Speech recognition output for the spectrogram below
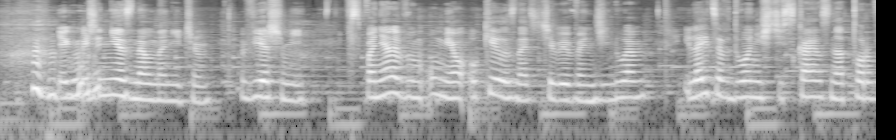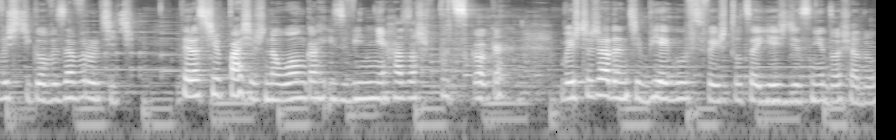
jakbym się nie znał na niczym. Wierz mi, wspaniale bym umiał okiełznać ciebie wędzidłem i lejce w dłoni ściskając na tor wyścigowy zawrócić. Teraz się pasiesz na łąkach i zwinnie chazasz w podskokach, bo jeszcze żaden cię biegły w swej sztuce jeździec nie dosiadł.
